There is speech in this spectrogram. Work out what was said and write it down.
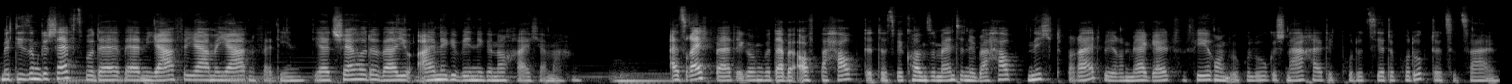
Mit diesem Geschäftsmodell werden Jahr für Jahr Milliarden verdient, die als Shareholder Value einige wenige noch reicher machen. Als Rechtfertigung wird dabei oft behauptet, dass wir Konsumentinnen überhaupt nicht bereit wären, mehr Geld für faire und ökologisch nachhaltig produzierte Produkte zu zahlen.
